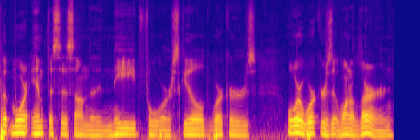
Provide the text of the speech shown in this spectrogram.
put more emphasis on the need for skilled workers or workers that want to learn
